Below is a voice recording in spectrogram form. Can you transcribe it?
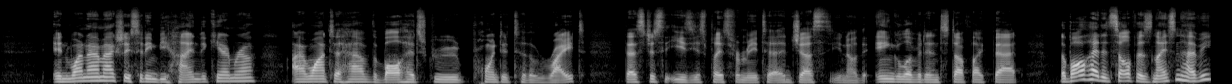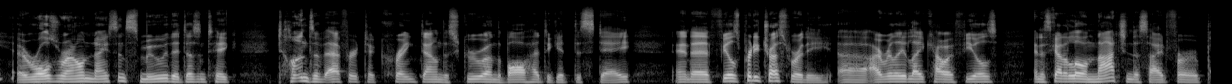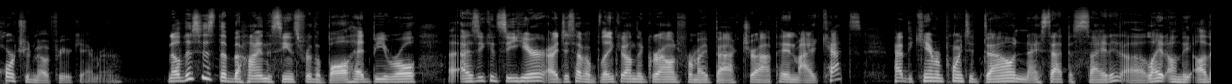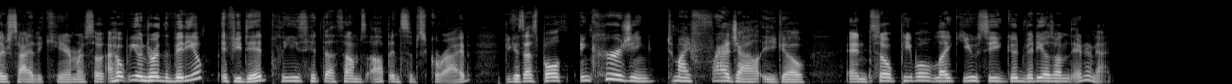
And when I'm actually sitting behind the camera, I want to have the ball head screw pointed to the right. That's just the easiest place for me to adjust, you know, the angle of it and stuff like that. The ball head itself is nice and heavy. It rolls around nice and smooth. It doesn't take tons of effort to crank down the screw on the ball head to get to stay. And it feels pretty trustworthy. Uh, I really like how it feels and it's got a little notch in the side for portrait mode for your camera. Now this is the behind the scenes for the ball head B-roll. As you can see here, I just have a blanket on the ground for my backdrop and my cats had the camera pointed down and I sat beside it, a light on the other side of the camera. So I hope you enjoyed the video. If you did, please hit the thumbs up and subscribe because that's both encouraging to my fragile ego and so people like you see good videos on the internet.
